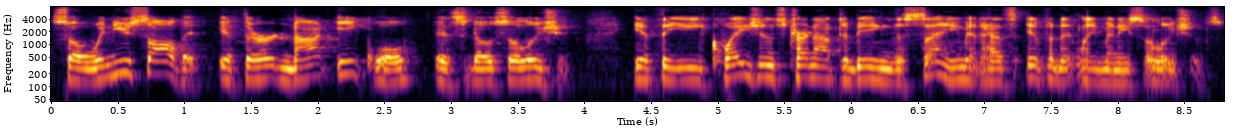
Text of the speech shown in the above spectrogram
So when you solve it, if they're not equal, it's no solution. If the equations turn out to being the same, it has infinitely many solutions.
